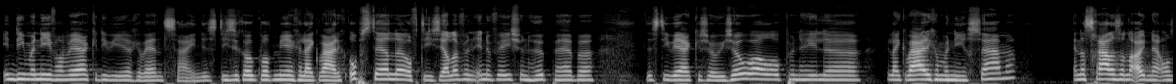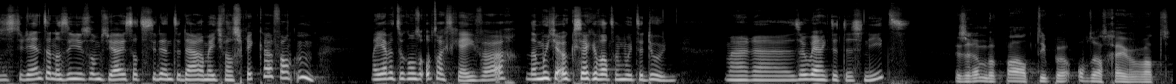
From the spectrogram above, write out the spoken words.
in die manier van werken die we hier gewend zijn. Dus die zich ook wat meer gelijkwaardig opstellen of die zelf een innovation hub hebben. Dus die werken sowieso al op een hele gelijkwaardige manier samen. En dan stralen ze dan uit naar onze studenten. En dan zie je soms juist dat studenten daar een beetje van schrikken. Van, mm, maar jij bent toch onze opdrachtgever? Dan moet je ook zeggen wat we moeten doen. Maar eh, zo werkt het dus niet. Is er een bepaald type opdrachtgever wat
